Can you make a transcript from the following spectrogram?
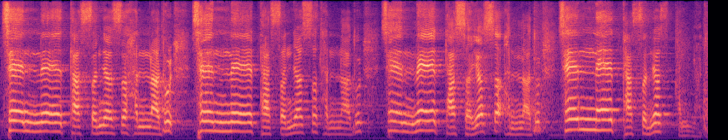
셋, 넷, 다섯, 여섯, 하나, 둘, 셋, 넷, 다섯, 여섯, 하나, 둘, 셋, 넷, 다섯, 여섯, 하나, 둘, 셋, 넷, 다섯, 여섯, 하나, 둘.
